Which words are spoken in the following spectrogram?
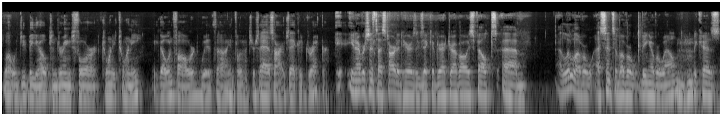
What would you be your hopes and dreams for 2020 going forward with uh, influencers as our executive director? you know, ever since I started here as executive director, I've always felt um, a little over a sense of over being overwhelmed because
